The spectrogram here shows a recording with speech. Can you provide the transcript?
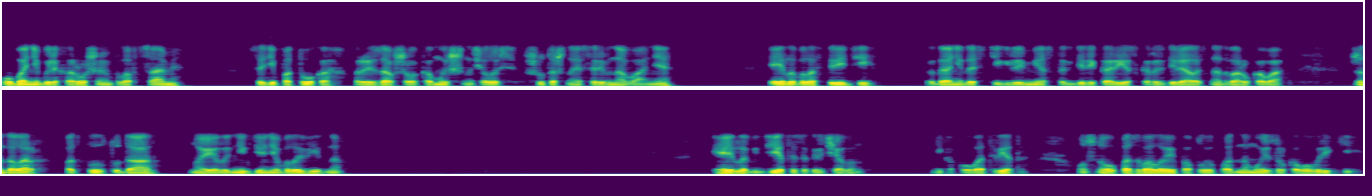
Оба они были хорошими пловцами. Среди потока, прорезавшего камыш, началось шуточное соревнование. Эйла была впереди, когда они достигли места, где река резко разделялась на два рукава. Джандалар подплыл туда, но Эйлы нигде не было видно. «Эйла, где ты?» — закричал он. Никакого ответа. Он снова позвал ее и поплыл по одному из рукавов реки.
